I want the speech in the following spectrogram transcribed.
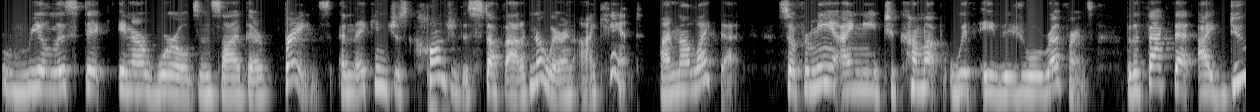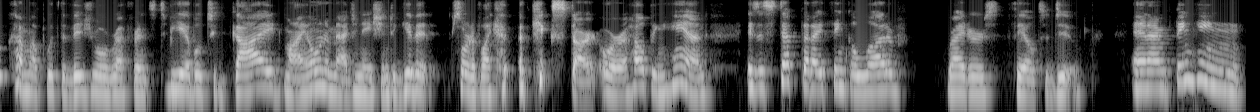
realistic inner worlds inside their brains, and they can just conjure this stuff out of nowhere, and I can't. I'm not like that. So for me, I need to come up with a visual reference. But the fact that I do come up with the visual reference to be able to guide my own imagination, to give it sort of like a, kickstart or a helping hand, is a step that I think a lot of writers fail to do. And I'm thinking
